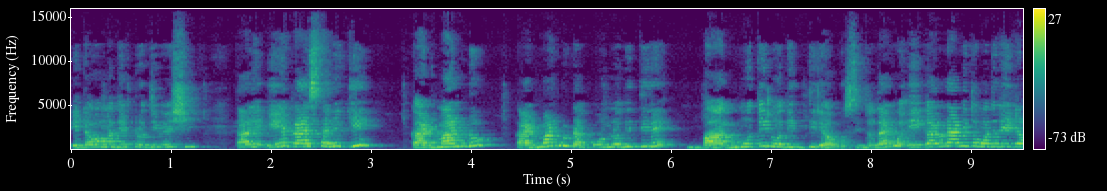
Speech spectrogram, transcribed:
এটাও আমাদের প্রতিবেশী। তাহলে এর রাজধানী কি? কাঠমান্ডু। কাঠমান্ডুটা কোন নদীর তীরে? বাগমতী নদীর তীরে অবস্থিত। দেখো, এই কারণে আমি তোমাদের এটা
